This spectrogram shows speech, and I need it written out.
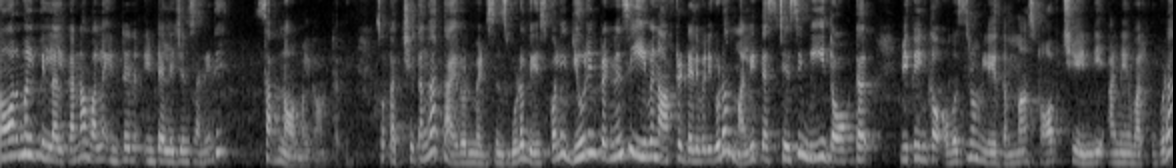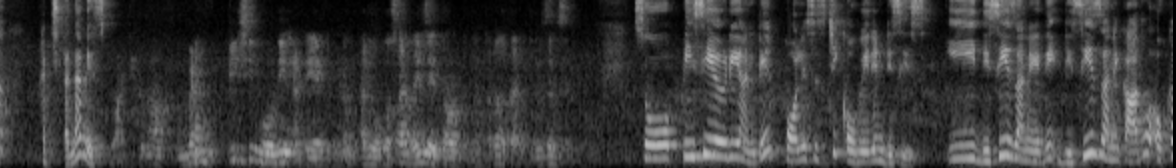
నార్మల్ పిల్లల కన్నా వాళ్ళ ఇంటె ఇంటెలిజెన్స్ అనేది సబ్ నార్మల్గా ఉంటుంది. సో ఖచ్చితంగా థైరాయిడ్ మెడిసిన్స్ కూడా వేసుకోవాలి. During pregnancy even after delivery కూడా మళ్ళీ టెస్ట్ చేసి మీ డాక్టర్ మీకు ఇంకా అవసరం లేదమ్మా స్టాప్ చేయండి అనే వరకు కూడా ఖచ్చితంగా వేసుకోవాలి. మేడం పీసీఓడి అంటే ఏంటి మేడం? అది ఒకసారి రైజ్ అవుతూ ఉంటుంది దానికి రిజల్ట్స్ సో పీసీఓడి అంటే పాలిసిస్టిక్ ఓవేరియన్ డిసీజ్ ఈ డిసీజ్ అనేది డిసీజ్ అని కాదు ఒక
